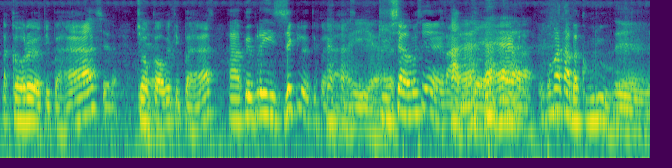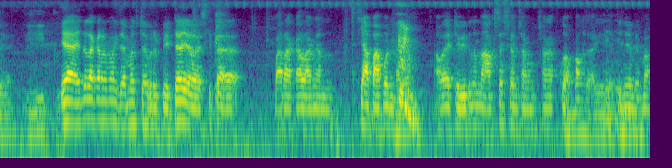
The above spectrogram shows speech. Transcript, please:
Negara ya dibahas, ya. Jokowi dibahas, Habib Rizik lho dibahas. Iya. Gisel mesti ya. Iya. Umar tambah guru. Iya. Ya itulah karena memang zaman sudah berbeda ya kita para kalangan siapa pun lah. Awalnya Dewi itu kan akses kan sangat, sangat gampang saja. Jadi ini memang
